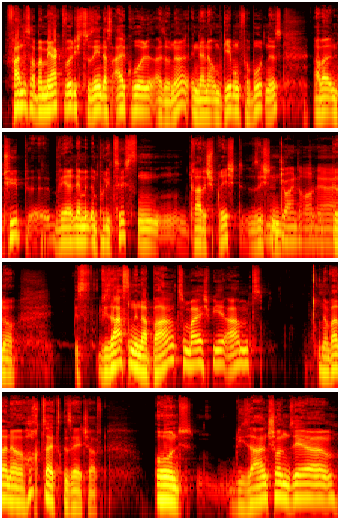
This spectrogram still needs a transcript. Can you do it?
fand es aber merkwürdig zu sehen, dass Alkohol, also ne, in deiner Umgebung verboten ist. Aber ein Typ, äh, während er mit einem Polizisten gerade spricht, sich ein, ein Joint raus, ja, genau. Ist, wir saßen in einer Bar zum Beispiel abends und dann war da eine Hochzeitsgesellschaft und die sahen schon sehr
